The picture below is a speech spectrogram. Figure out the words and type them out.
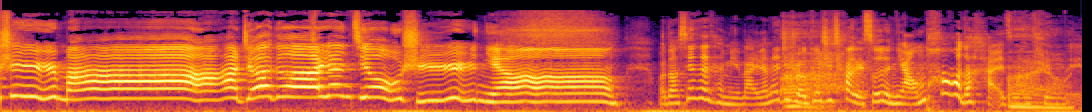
是妈，这个人就是娘。我到现在才明白，原来这首歌是唱给所有娘炮的孩子们听的呀。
